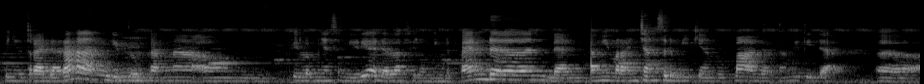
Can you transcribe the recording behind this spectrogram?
penyutradaraan gitu Hmm. karena em, filmnya sendiri adalah film independen dan kami merancang sedemikian rupa agar kami tidak eh,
